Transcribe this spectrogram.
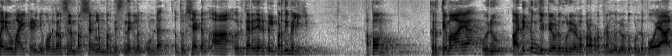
പരുവമായി കഴിഞ്ഞു. കോൺഗ്രസിലും പ്രശ്നങ്ങളും പ്രതിസന്ധികളും ഉണ്ട്. തീർച്ചയായിട്ടും ആ ഒരു തെരഞ്ഞെടുപ്പിൽ പ്രതിഫലിക്കും. അപ്പം കൃത്യമായ ഒരു അടുക്കും ചിട്ടയോടും കൂടിയുള്ള പ്രവർത്തനം മുന്നോട്ട് കൊണ്ടുപോയാൽ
